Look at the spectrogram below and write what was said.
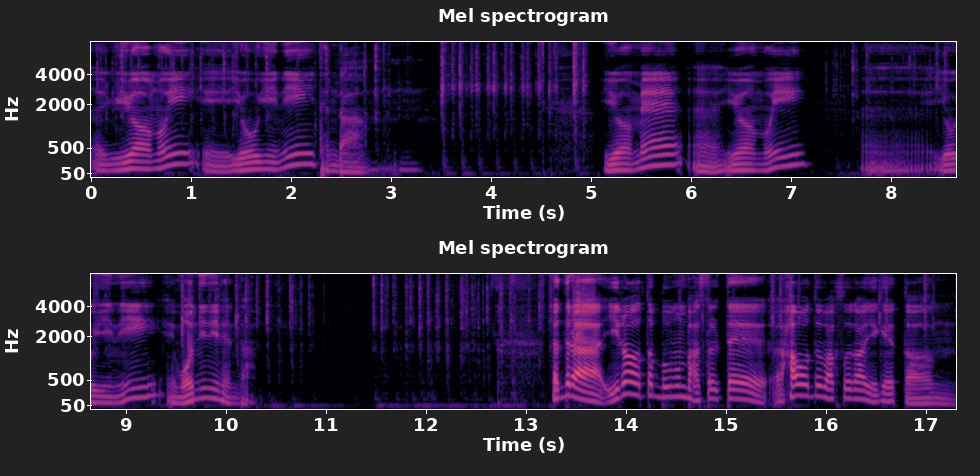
위험의 이, 요인이 된다. 위험의 에, 위험의 에, 요인이 원인이 된다. 얘들아 이런 어떤 부분 봤을 때 하워드 막스가 얘기했던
